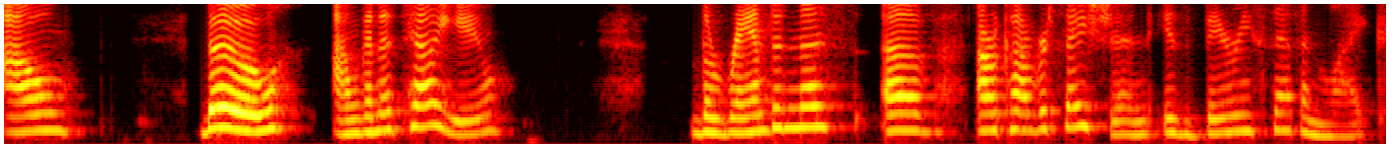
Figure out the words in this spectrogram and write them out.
I'll, though I'm going to tell you the randomness of our conversation is very seven like.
